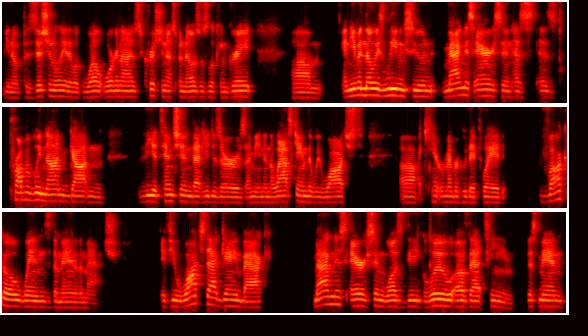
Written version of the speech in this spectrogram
You know, positionally, they look well organized. Cristian Espinoza is looking great. Um, and even though he's leaving soon, Magnus Eriksson has has probably not gotten the attention that he deserves. I mean, in the last game that we watched, uh, I can't remember who they played. Vako wins the man of the match. If you watch that game back, Magnus Eriksson was the glue of that team. This man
